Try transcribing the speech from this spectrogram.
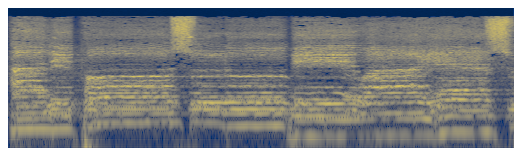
aliposulubiwa Yesu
